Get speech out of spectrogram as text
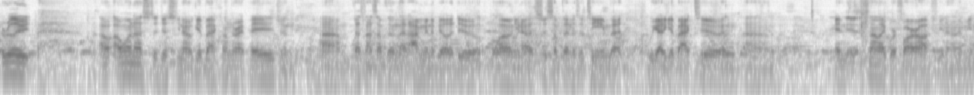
I really, I, I want us to just you know get back on the right page, and um, that's not something that I'm going to be able to do alone. You know, it's just something as a team that we got to get back to, and um, and it's not like we're far off. You know, I mean,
